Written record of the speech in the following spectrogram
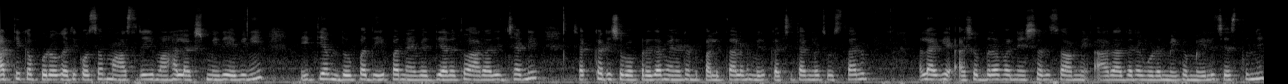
ఆర్థిక పురోగతి కోసం మా శ్రీ మహాలక్ష్మీదేవిని నిత్యం ధూప దీప నైవేద్యాలతో ఆరాధించండి. చక్కటి శుభప్రదమైనటువంటి ఫలితాలను మీరు ఖచ్చితంగా చూస్తారు. అలాగే అశుభ్రమణేశ్వర స్వామి ఆరాధన కూడా మీకు మేలు చేస్తుంది.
